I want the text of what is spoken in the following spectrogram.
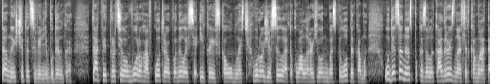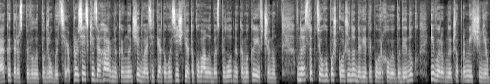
та нищити цивільні будинки. Так під прицілом ворога вкотре опинилася і Київська область. Ворожі сили атакували регіон безпілотниками. У ДСНС показали кадри з наслідками атаки та розповіли подробиці. Російські загарбники вночі 25 січня атакували безпілотниками Київщину. Внаслідок цього пошкоджено дев'ятиповерховий будинок і виробниче приміщення.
